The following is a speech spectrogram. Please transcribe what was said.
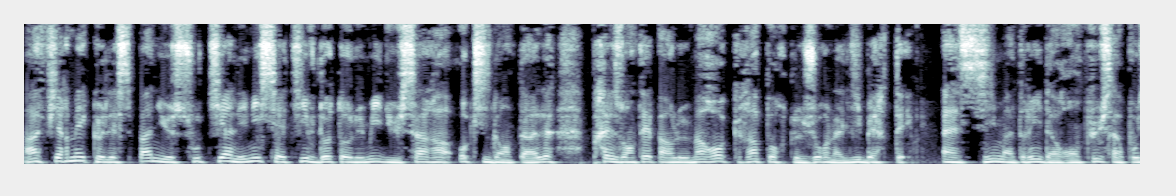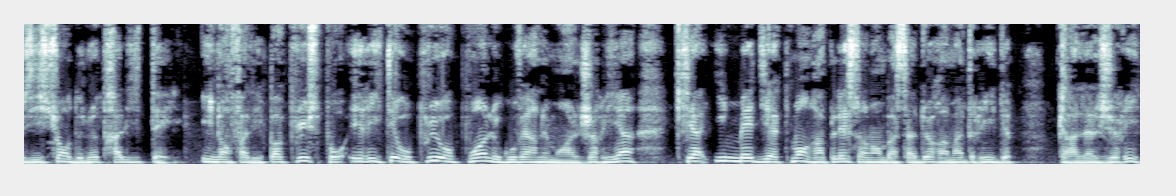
a affirmé que l'Espagne soutient l'initiative d'autonomie du Sahara occidental présentée par le Maroc, rapporte le journal Liberté. Ainsi, Madrid a rompu sa position de neutralité. Il n'en fallait pas plus pour hériter au plus haut point le gouvernement algérien qui a immédiatement rappelé son ambassadeur à Madrid, car l'Algérie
